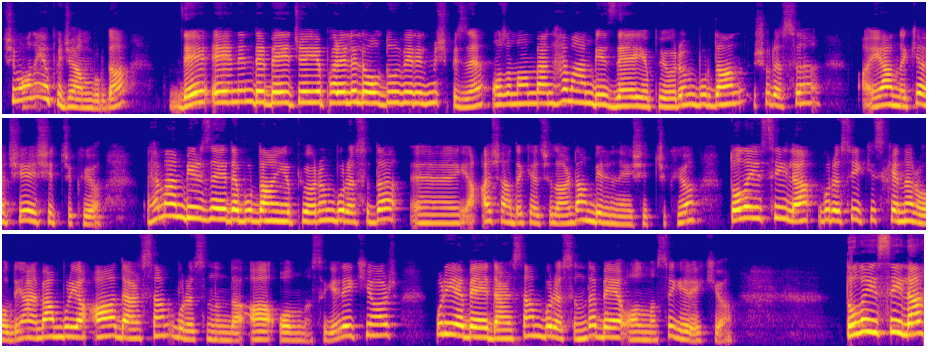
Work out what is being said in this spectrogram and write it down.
Şimdi onu yapacağım burada. DE'nin de BC'ye paralel olduğu verilmiş bize. O zaman ben hemen bir Z yapıyorum. Buradan şurası yandaki açıya eşit çıkıyor. Hemen bir Z de buradan yapıyorum. Burası da e, aşağıdaki açılardan birine eşit çıkıyor. Dolayısıyla burası ikiz kenar oldu. Yani ben buraya A dersem burasının da A olması gerekiyor. Buraya B dersem burasının da B olması gerekiyor. Dolayısıyla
